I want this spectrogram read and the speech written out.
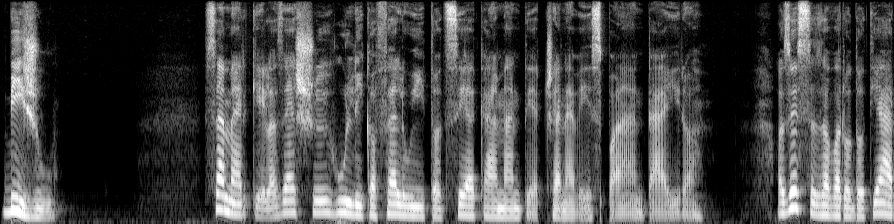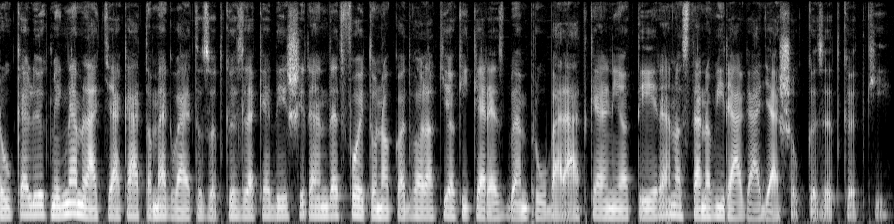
Bizsú Szemerkél az eső, hullik a felújított Szélkálmán tér csenevész palántáira. Az összezavarodott járókelők még nem látják át a megváltozott közlekedési rendet, folyton akad valaki, aki keresztben próbál átkelni a téren, aztán a virágágyások között köt ki.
